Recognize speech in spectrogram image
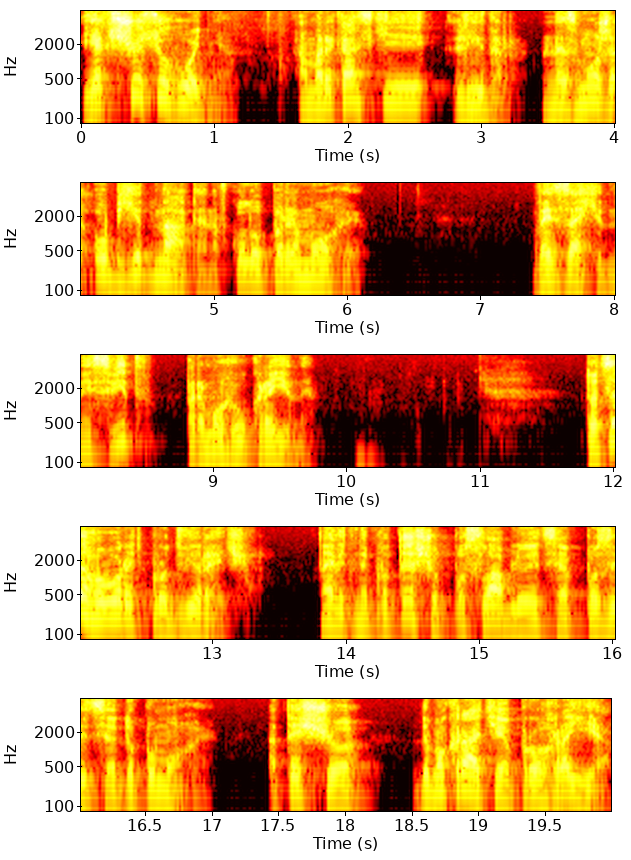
Якщо сьогодні американський лідер не зможе об'єднати навколо перемоги весь західний світ, перемоги України, то це говорить про дві речі: навіть не про те, що послаблюється позиція допомоги, а те, що демократія програє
